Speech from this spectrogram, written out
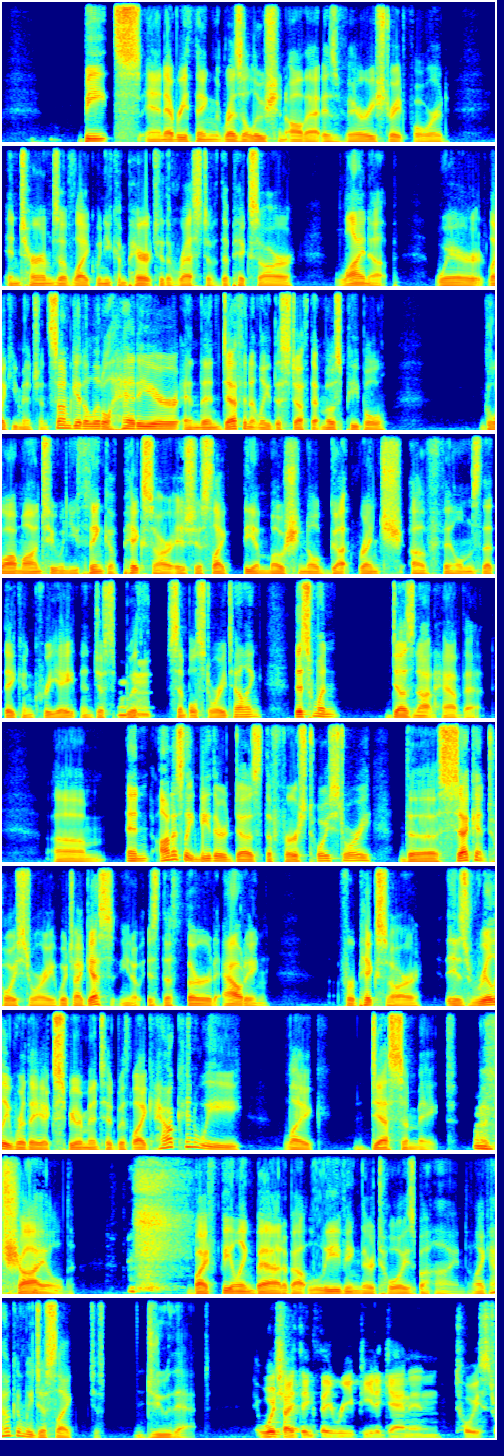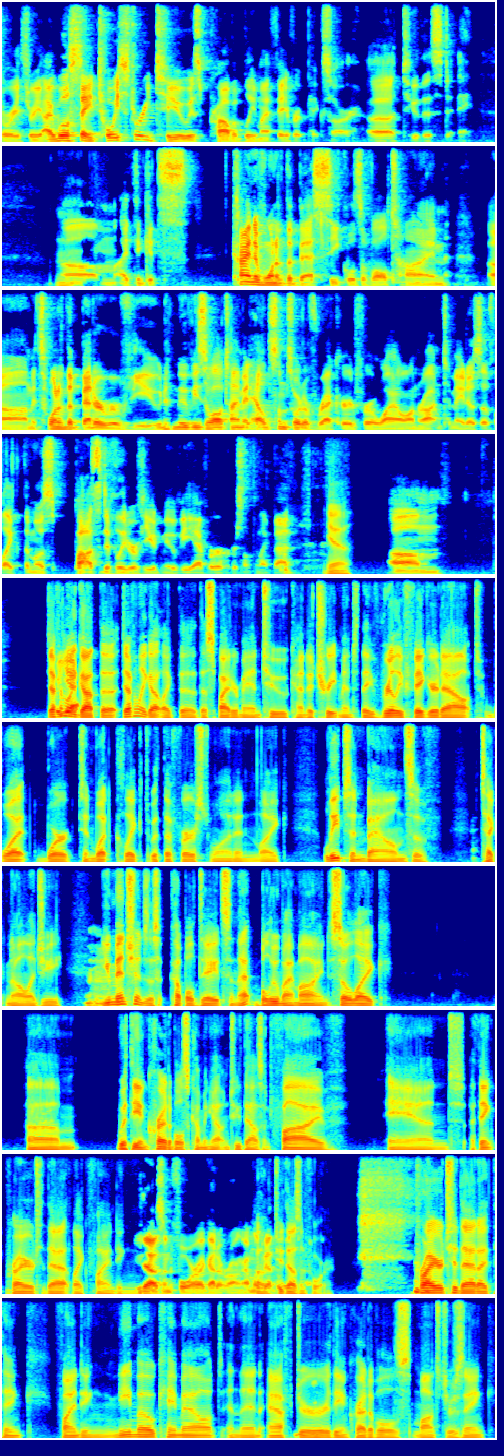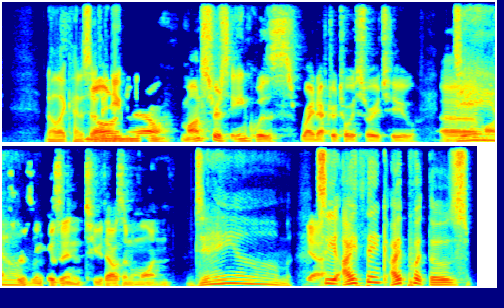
beats and everything resolution all that is very straightforward in terms of like when you compare it to the rest of the pixar lineup where like you mentioned some get a little headier and then definitely the stuff that most people glom onto when you think of Pixar is just like the emotional gut wrench of films that they can create and just mm-hmm. with simple storytelling. This one does not have that. Um, and honestly, neither does the first Toy Story. The second Toy Story, which I guess you know is the third outing for Pixar, is really where they experimented with like how can we like decimate a child by feeling bad about leaving their toys behind. Like, how can we just like just do that? Which I think they repeat again in Toy Story 3. I will say Toy Story 2 is probably my favorite Pixar uh, to this day. Mm. Um, I think it's kind of one of the best sequels of all time. Um, it's one of the better reviewed movies of all time. It held some sort of record for a while on Rotten Tomatoes of like the most positively reviewed movie ever or something like that. Yeah. Um, Definitely yeah. got the definitely got like the the Spider-Man 2 kind of treatment. They've really figured out what worked and what clicked with the first one and like leaps and bounds of technology. Mm-hmm. You mentioned a couple dates and that blew my mind. So like um with The Incredibles coming out in 2005 and I think prior to that like finding 2004, I got it wrong. I'm looking oh, at 2004. prior to that I think Finding Nemo came out and then after mm-hmm. The Incredibles Monsters Inc and all that kind of stuff. No, you, no, Monsters Inc. was right after Toy Story 2. Uh, Damn. Monsters Inc. was in 2001. Damn. Yeah. See, I think I put those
